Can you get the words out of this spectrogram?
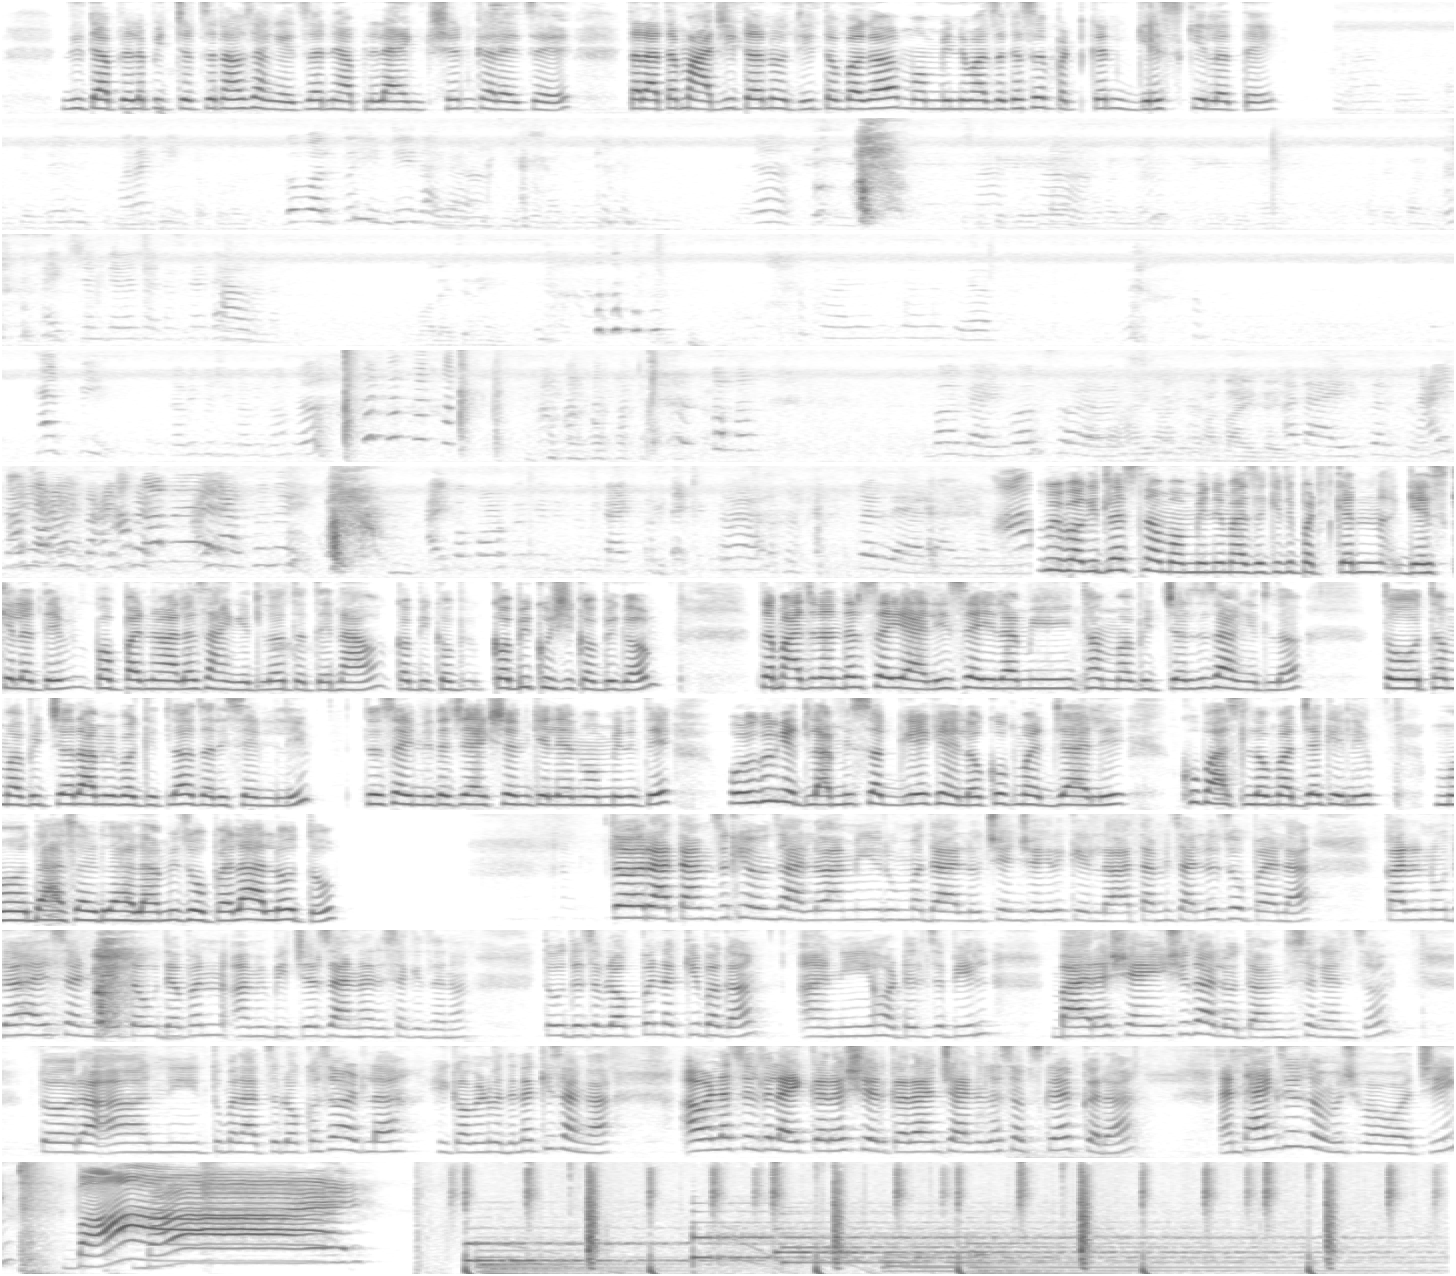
जिथे आपल्याला पिक्चरचं नाव सांगायचं आणि आपल्याला ॲक्शन करायचं आहे तर आता माझी टर्न होती. तर बघा मम्मीने माझं कसं पटकन गेस केलं ते. वरचं हिंदी जागा ऍक्शन केल्याशिवाय काय कभी खुशी कभी गम बघ आई बघ सोळा वर्ष आता आई चल तू. आई नाही आई जायचंय. आई असं नाही. आई पप्पा ओळखून घेते तुम्ही काय करताय. चल यार आई तुम्ही बघितलंच ना मम्मीने माझं किती पटकन गेस केलं ते. पप्पाने मला सांगितलं होतं ते नाव. कभी कभी कभी खुशी कभी गम. तर माझ्यानंतर सई आली. सईला मी थम्मा पिक्चरचं सांगितलं. तो थम्मा पिक्चर आम्ही बघितला होता रिसेंटली तर सईने त्याची ॲक्शन केली आणि मम्मीने ते ओळखून घेतलं. आम्ही सगळे खेळलो. खूप मज्जा आली. खूप हसलो. मज्जा केली. मग दहा साडे दहाला आम्ही झोपायला आलो होतो. तर आता आमचं खेळून झालं. आम्ही रूममध्ये आलो. चेंज वगैरे केलं. आता आम्ही चाललो झोपायला. कारण उद्या आहे संडे तर उद्या पण आम्ही बीचवर जाणार आहे सगळेजण. तर उद्याचा ब्लॉग पण नक्की बघा. आणि हॉटेलचं बिल बाराशे ऐंशी झालं होतं आमचं सगळ्यांचं. तर आणि तुम्हाला आजचा ब्लॉग कसा वाटला हे कमेंटमध्ये नक्की सांगा. आवडला असेल तर लाईक करा शेअर करा आणि चॅनलला सबस्क्राईब करा. And thanks you so much for watching bye bye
